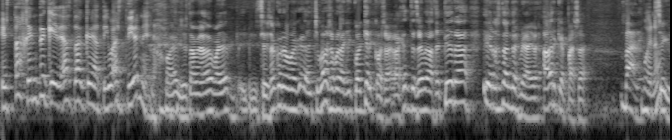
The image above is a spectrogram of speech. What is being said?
esta gente que ideas tan creativas tiene. Joder, yo estaba pensando, vaya, se ocurrido, el chupano se pone aquí cualquier cosa. La gente se ve, hace piedra y resultan desmirados. A ver qué pasa. Vale. Bueno, Sí.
